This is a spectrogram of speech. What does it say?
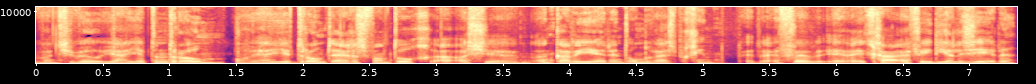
want je, wil, ja, je hebt een droom. Of, ja, je droomt ergens van, toch? Als je een carrière in het onderwijs begint. Even, ik ga even idealiseren.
